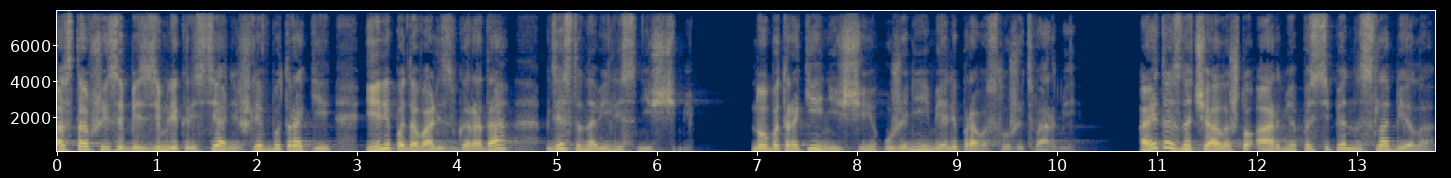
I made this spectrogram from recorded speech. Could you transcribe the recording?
Оставшиеся без земли крестьяне шли в батраки или подавались в города, где становились нищими. Но батраки и нищие уже не имели права служить в армии. А это означало, что армия постепенно слабела,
